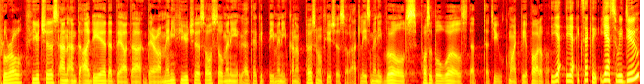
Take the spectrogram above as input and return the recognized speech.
plural futures and and the idea that there are the, there are many futures, also many uh, there could be many kind of personal futures, or at least many worlds, possible worlds that that you might be a part of. Yeah, yeah, exactly. Yes, we do.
